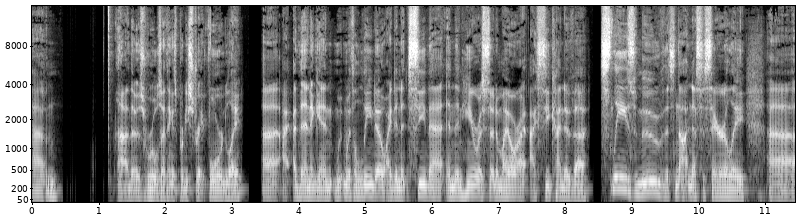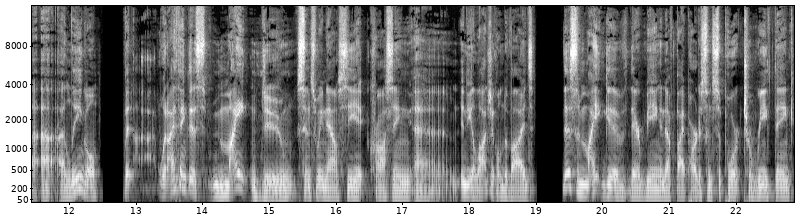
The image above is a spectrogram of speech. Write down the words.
um, uh, those rules. I think it's pretty straightforwardly. Uh, I, then again, with, with Alito, I didn't see that. And then here with Sotomayor, I, I see kind of a sleaze move that's not necessarily uh, uh, illegal. But what I think this might do, since we now see it crossing ideological divides, this might give there being enough bipartisan support to rethink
